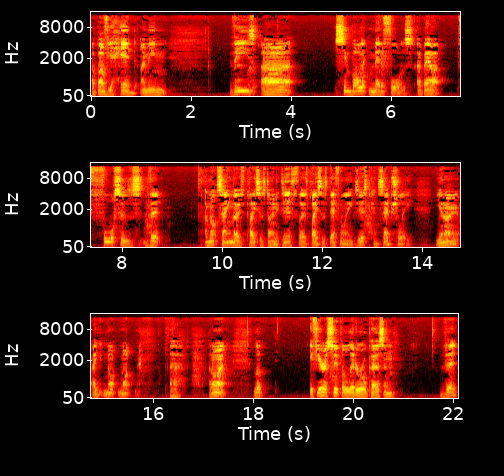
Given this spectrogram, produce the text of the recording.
above your head. I mean, these are symbolic metaphors about forces that I'm not saying those places don't exist. Those places definitely exist conceptually you know, I not not. Uh, I don't want. Look, if you're a super literal person that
